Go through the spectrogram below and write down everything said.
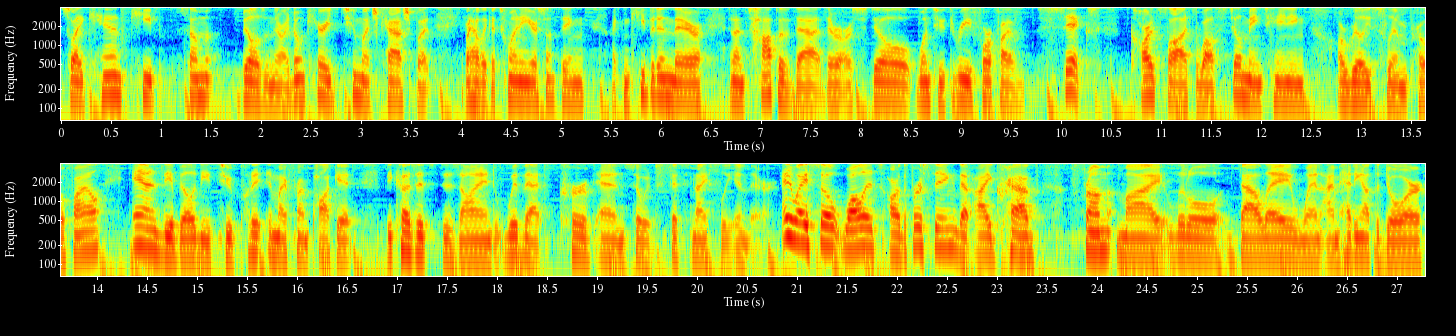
so I can keep some bills in there. I don't carry too much cash, but if I have like a 20 or something, I can keep it in there. And on top of that, there are still one, two, three, four, five, six card slots while still maintaining a really slim profile and the ability to put it in my front pocket because it's designed with that curved end so it fits nicely in there. Anyway, so wallets are the first thing that I grab from my little valet when I'm heading out the door.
